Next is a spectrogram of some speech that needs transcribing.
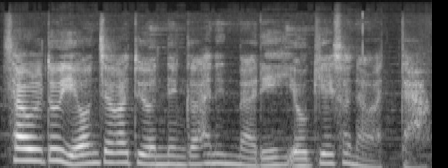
사울도 예언자가 되었는가 하는 말이 여기에서 나왔다.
